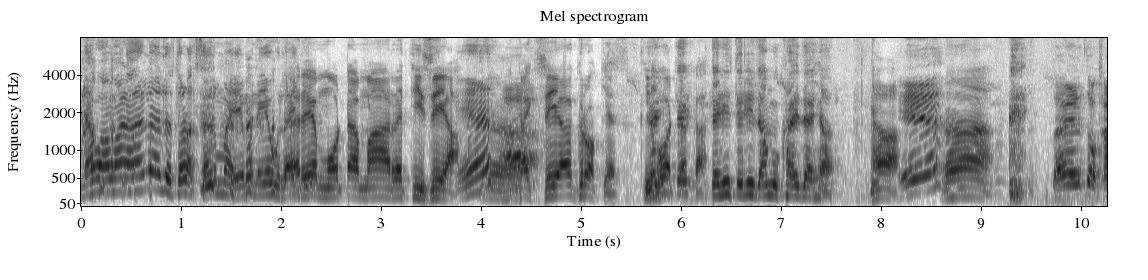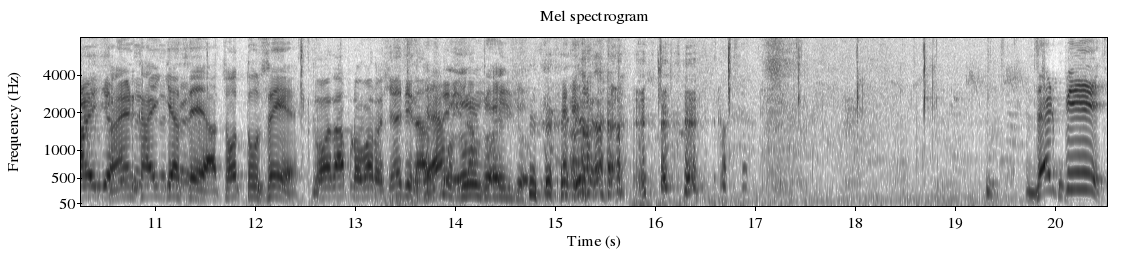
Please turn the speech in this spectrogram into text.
નવા માણસ ને થોડા શરમા એ મને એવું અરે લાગે મોટા મહારથી છે આ? કંઈક છે અઘરો કેસ. એ સો ટકા. તરી તરી દામુ ખાઈ જાય હા. એ હા. ત્રણ તો ખાઈ ગયા. ત્રણ ખાઈ ગયા છે આ ચોથું છે. તો આપણો વારો શેથી ના હે? આવે? ઝડપી!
